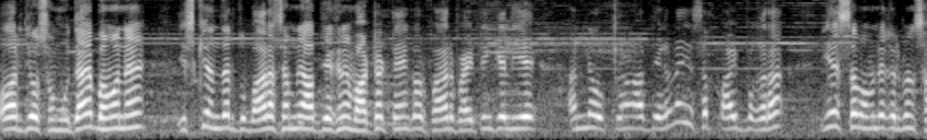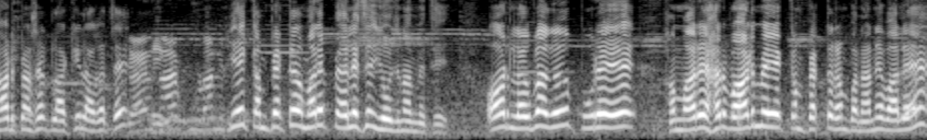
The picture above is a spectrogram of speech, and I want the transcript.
और जो समुदाय भवन है, इसके अंदर दोबारा से हमने आप देख रहे हैं वाटर टैंक और फायर फाइटिंग के लिए अन्य उपकरण आप देख रहे हैं ना ये सब पाइप वगैरह ये सब हमने करीबन साठ पैंसठ लाख की लागत से ये कम्पेक्टर हमारे पहले से योजना में थे। और लगभग पूरे हमारे हर वार्ड में एक कम्पेक्टर हम बनाने वाले हैं।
